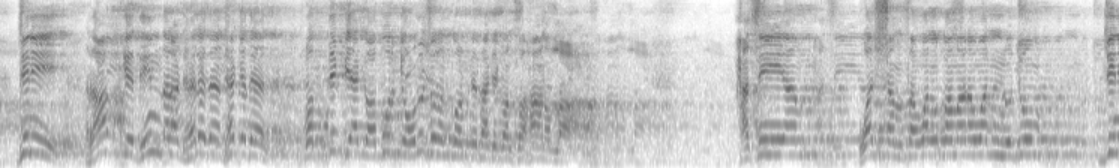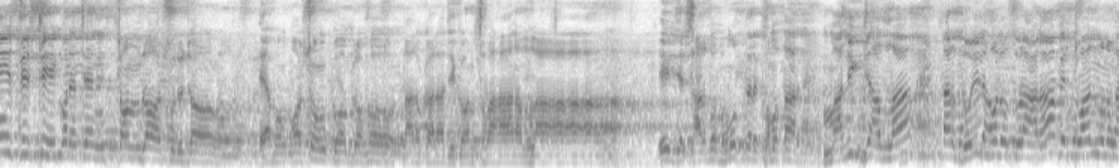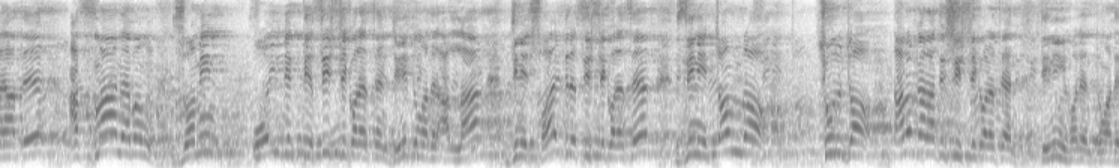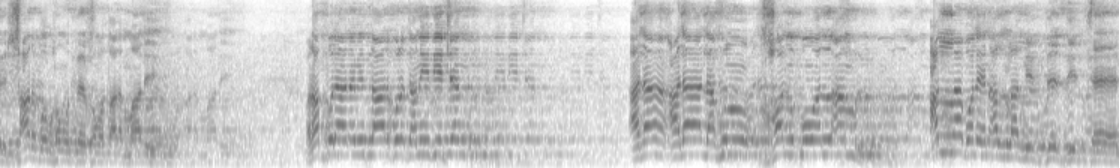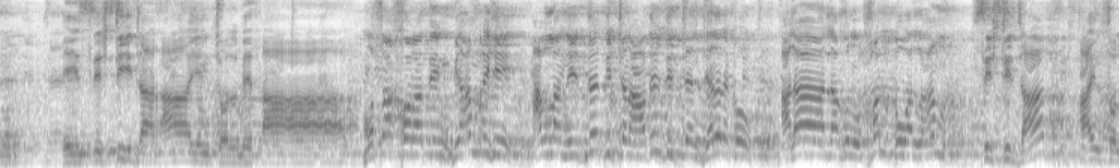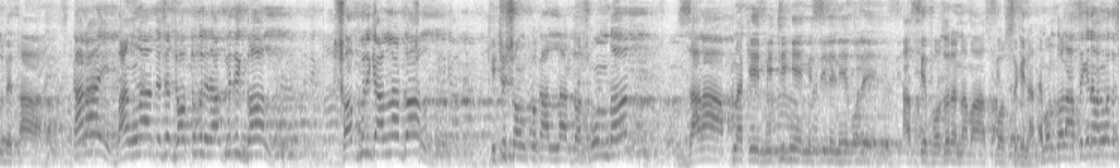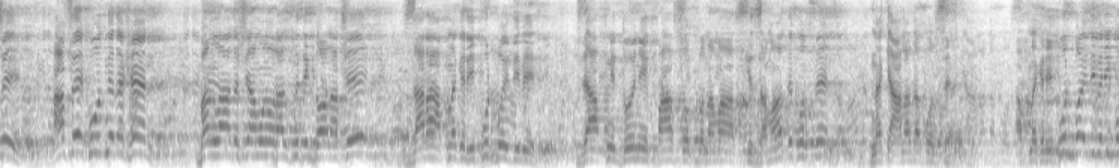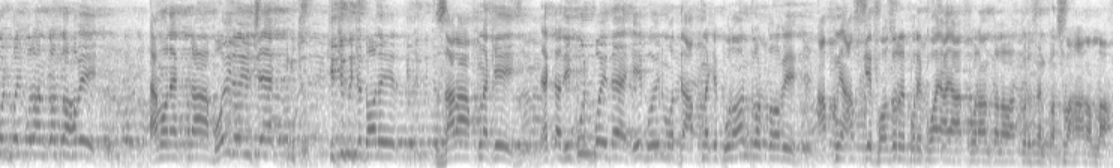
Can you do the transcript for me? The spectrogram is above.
যিনি রাতকে দিন দ্বারা ঢেলে দেন, ঢেকে দেন, প্রত্যেকটি একে অপরকে অনুসরণ করতে থাকে কন? সোহান হাসিয়াম ওয়ান নুজুম যিনি সৃষ্টি করেছেন চন্দ্র, সূর্য এবং অসংখ্য গ্রহ তারকারাজি কন? সোহান আল্লাহ এই যে সার্বভৌমত্বের ক্ষমতার মালিক যে আল্লাহ, তার দলিল হলো সুরা আরাবের চুয়ান্ন নং আয়াতে, আসমান এবং জমিন ওই ব্যক্তি সৃষ্টি করেছেন যিনি তোমাদের আল্লাহ, যিনি ছয় সৃষ্টি করেছেন, যিনি চন্দ্র, সূর্য তারকারাদি সৃষ্টি করেছেন, তিনি হলেন তোমাদের সার্বভৌমত্বের ক্ষমতার মালিক। রাব্বুল আলামিন তারপরে জানিয়ে দিয়েছেন আল্লাহ বলেন, আল্লাহ নির্দেশ দিচ্ছেন, এই সৃষ্টি যার আইন চলবে তার। মোসাখরাতিন বিআমরিহি, আল্লাহ নির্দেশ দিচ্ছেন, আদেশ দিচ্ছেন, জেনে রেখো সৃষ্টি যার আইন চলবে তার। কারাই? বাংলাদেশে যতগুলি রাজনৈতিক দল, সবগুলি কি আল্লাহর দল? কিছু সংখ্যক আল্লাহর দল। কোন দল? যারা আপনাকে মিটিংয়ে মিছিলে নিয়ে বলে, আজকে ফজরের নামাজ পড়ছে কিনা? এমন দল আছে কিনা বাংলাদেশে? আছে, খোঁজ নিয়ে দেখেন। বাংলাদেশে এমনও রাজনৈতিক দল আছে, যারা আপনাকে রিপোর্ট বই দিবে যে আপনি দৈনিক পাঁচ ওয়াক্ত নামাজ কি জামাতে পড়ছেন নাকি আলাদা পড়ছেন? আপনাকে রিপোর্ট বই দিবে রিপোর্ট বই পূরণ করতে হবে। এমন একটা বই রয়েছে কিছু কিছু দলের যারা আপনাকে একটা রিপোর্ট বই দেয়, এই বইয়ের মধ্যে আপনাকে পূরণ করতে হবে। আপনি আজকে ফজরের পরে কয় আয়াত কোরআন তালাওয়াত করেছেন? কর সোহান আল্লাহ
